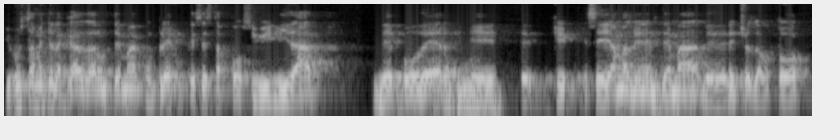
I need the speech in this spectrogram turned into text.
Y justamente le acabas de dar un tema complejo, que es esta posibilidad de poder, eh, que sería más bien el tema de derechos de autor,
